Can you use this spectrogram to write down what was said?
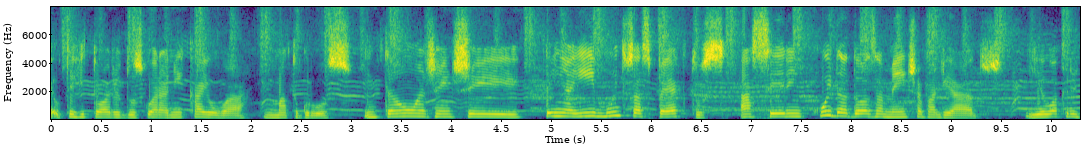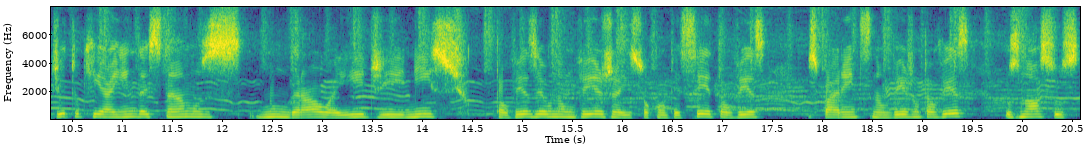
o território dos Guarani Kaiowá, no Mato Grosso. Então a gente tem aí muitos aspectos a serem cuidadosamente avaliados. E eu acredito que ainda estamos num grau aí de início. Talvez eu não veja isso acontecer, talvez os parentes não vejam, talvez os nossos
